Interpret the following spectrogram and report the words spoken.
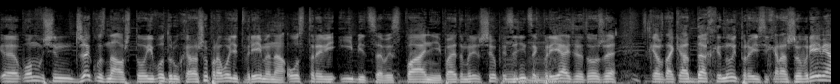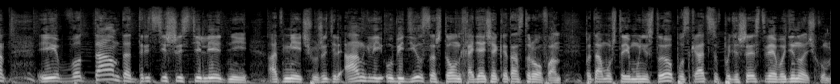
э, он, в общем, Джек узнал, что его друг хорошо проводит время на острове Ибица в Испании, поэтому решил присоединиться к приятелю тоже, скажем так, отдохнуть, провести хорошо время. И вот там-то 36-летний, отмечу, житель Англии убедился, что он ходячая катастрофа, потому что ему не стоило пускаться в путешествие в одиночку.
